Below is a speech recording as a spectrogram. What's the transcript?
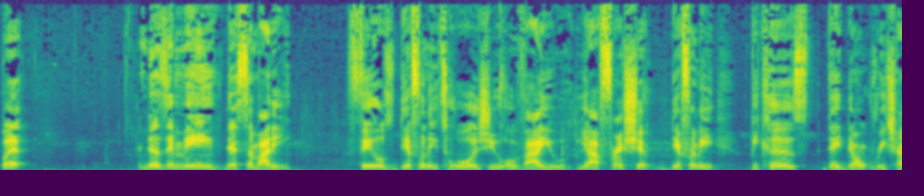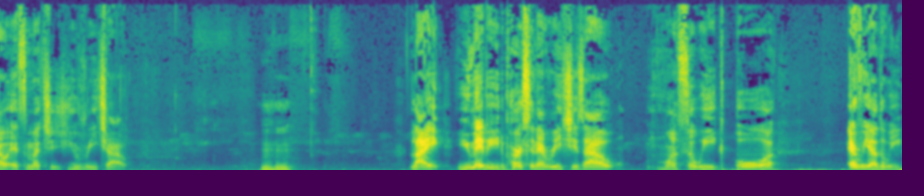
But does it mean that somebody feels differently towards you or value your friendship differently because they don't reach out as much as you reach out? Mm-hmm. Like you may be the person that reaches out once a week or every other week,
